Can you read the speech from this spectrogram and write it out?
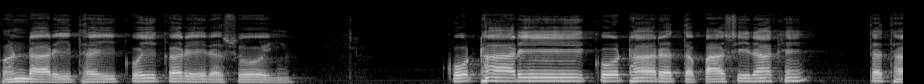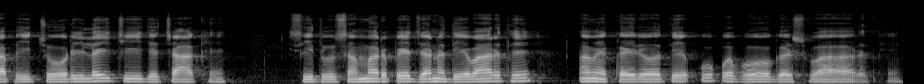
ભંડારી થઈ કોઈ કરે રસોઈ. કોઠારી કોઠાર તપાસી રાખે, તથાપી ચોરી લઈ ચીજ ચાખે. સીધું સમર્પે જન દેવાર્થે અમે કર્યો તે ઉપભોગ સ્વાર્થે.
